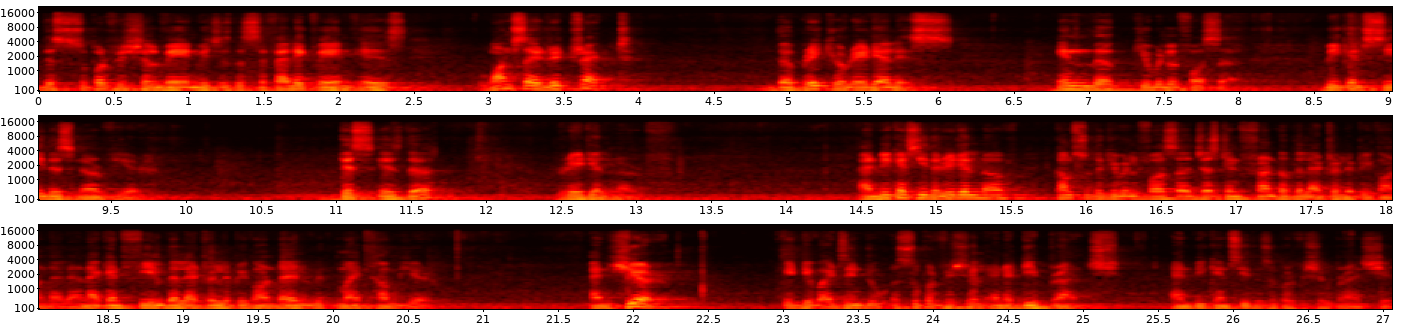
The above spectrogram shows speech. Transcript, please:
this superficial vein, which is the cephalic vein, is once I retract the brachioradialis in the cubital fossa, we can see this nerve here. This is the radial nerve. And we can see the radial nerve comes to the cubital fossa just in front of the lateral epicondyle. And I can feel the lateral epicondyle with my thumb here. And here, it divides into a superficial and a deep branch. And we can see the superficial branch here.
